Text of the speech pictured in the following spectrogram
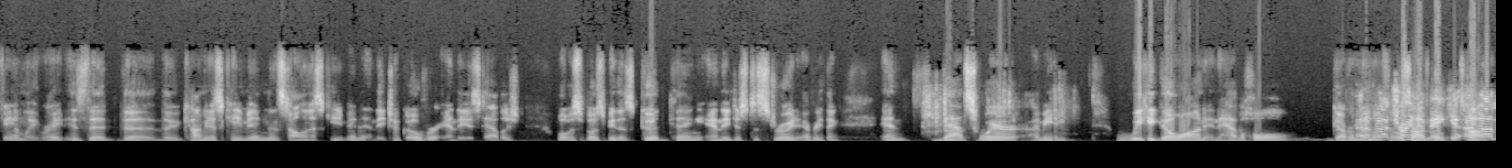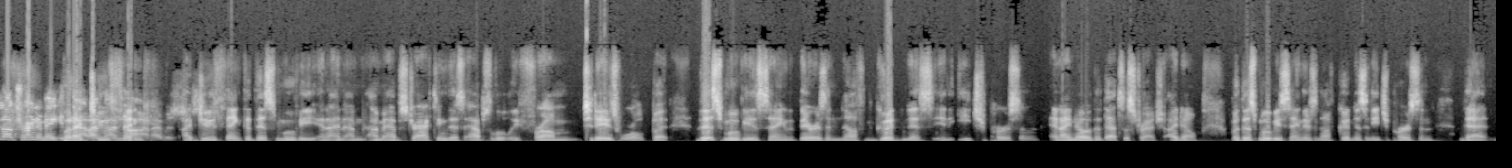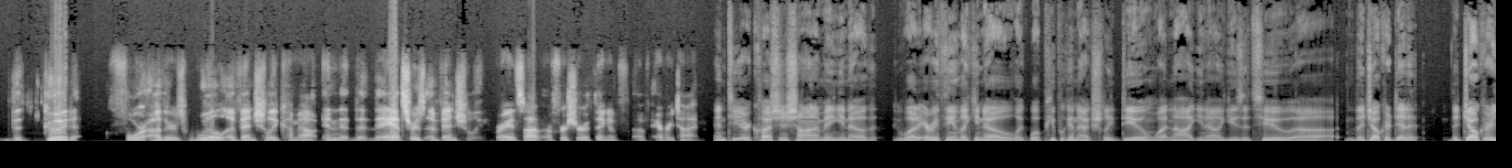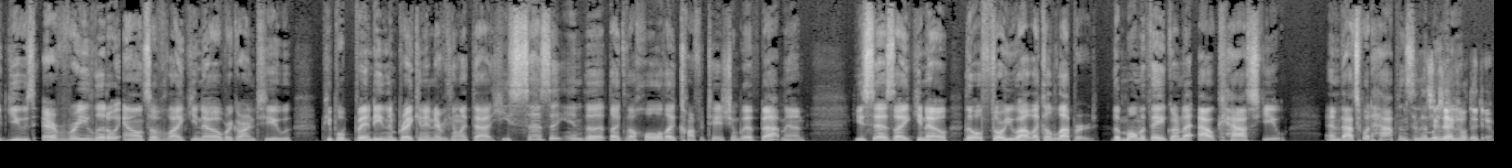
family, right? Is that the the communists came in, the Stalinists came in, and they took over and they established what was supposed to be this good thing, and they just destroyed everything. And that's where I mean, we could go on and have a whole And. I'm not trying to make it. I'm, talk. I'm not trying to make it But I that. do I'm, I'm think- not. I was. I Just, do think that this movie, and I- I'm, I'm abstracting this absolutely from today's world, but this movie is saying that there is enough goodness in each person. And I know that that's a stretch, I know, but this movie is saying there's enough goodness in each person that the good for others will eventually come out. And the, the, the answer is eventually, right? It's not a for sure thing of, of every time. And to your question, Sean, I mean, you know, what everything like you know, like what people can actually do and whatnot, you know, use it to. Uh, the Joker did it. the Joker used every little ounce of like you know regarding to people bending and breaking and everything like that. He says it in the like the whole like confrontation with Batman. He says like you know they'll throw you out like a leopard the moment they're going to outcast you, and that's what happens And in the movie. exactly what they do.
